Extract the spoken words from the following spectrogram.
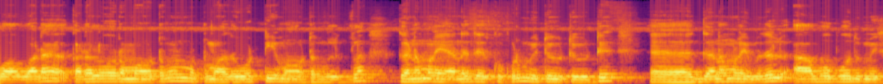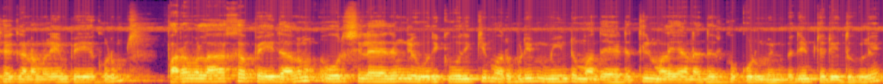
வ- வட கடலோர மாவட்டங்கள் மற்றும் அது ஒட்டிய மாவட்டங்களுக்கெல்லாம் கனமழையானது இருக்கக்கூடும். விட்டு விட்டு விட்டு கனமழை முதல் அவ்வப்போது மிக கனமழையும் பெய்யக்கூடும். பரவலாக பெய்தாலும் ஒரு சில இடங்களில் ஒதுக்கி ஒதுக்கி மறுபடியும் மீண்டும் அந்த இடத்தில் மழையானது இருக்கக்கூடும் என்பதையும் தெரிவித்துக்கொள்ளேன்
